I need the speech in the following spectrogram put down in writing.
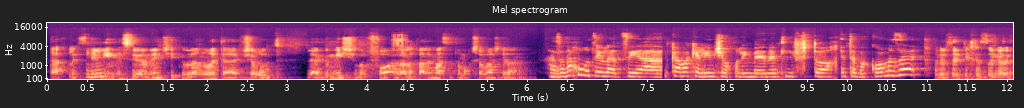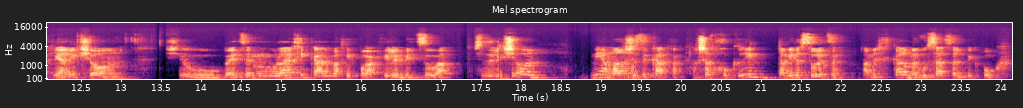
תכלס, mm-hmm. כלים מסוימים שייתנו לנו את האפשרות להגמיש בפועל הלכה למעשה את המחשבה שלנו. אז אנחנו רוצים להציע כמה כלים שיכולים באמת לפתוח את המקום הזה. אני רוצה להתייחס רגע לכלי הראשון, שהוא בעצם אולי הכי קל והכי פרקטי לביצוע, שזה לשאול מי אמר שזה ככה. עכשיו חוקרים תמיד עשו את זה. המחקר מבוסס על פקפוק.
